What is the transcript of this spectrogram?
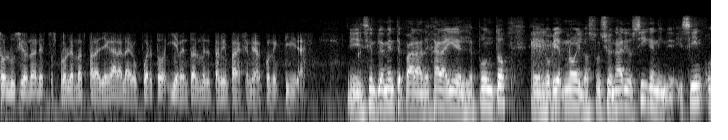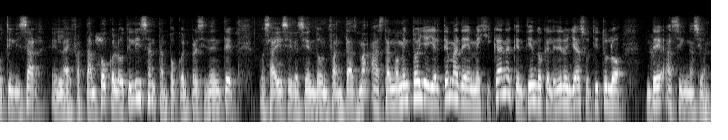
solucionar estos problemas para llegar al aeropuerto y eventualmente también para generar conectividad. Y simplemente para dejar ahí el punto, el gobierno y los funcionarios siguen sin utilizar el AIFA. Tampoco lo utilizan, tampoco el presidente, pues ahí sigue siendo un fantasma hasta el momento. Oye, y el tema de Mexicana, que entiendo que le dieron ya su título de asignación.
